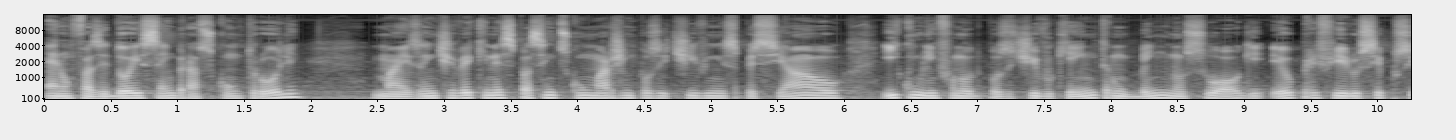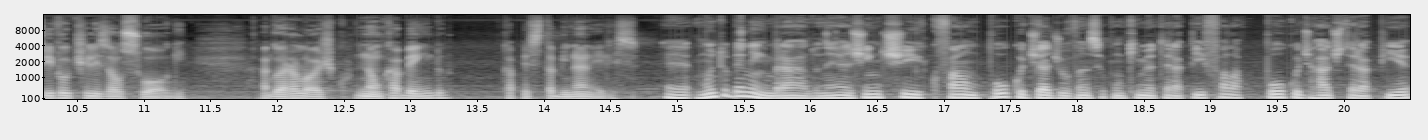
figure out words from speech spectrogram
Eram fase 2 sem braço controle. Mas a gente vê que nesses pacientes com margem positiva em especial e com linfonodo positivo que entram bem no SWOG, eu prefiro, se possível, utilizar o SWOG. Agora, lógico, não cabendo, capecitabina neles. É, muito bem lembrado, né? A gente fala um pouco de adjuvância com quimioterapia e fala pouco de radioterapia,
